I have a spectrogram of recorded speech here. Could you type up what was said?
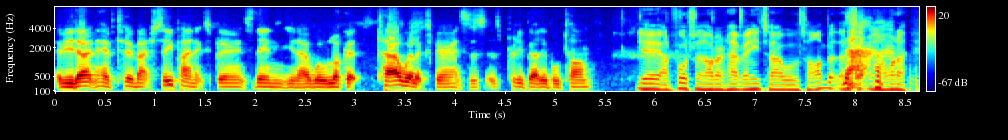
if you don't have too much seaplane experience, then you know we'll look at tail wheel experience as, as pretty valuable time. Yeah, unfortunately, I don't have any tail wheel time, but that's something I want to.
